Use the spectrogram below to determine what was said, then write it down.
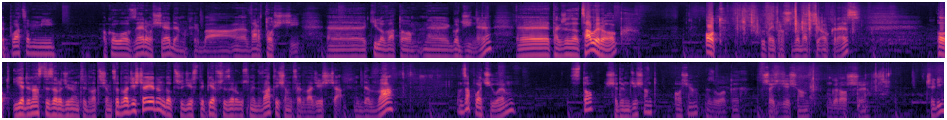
e, płacą mi około 0,7 chyba e, wartości e, kilowatogodziny. Także za cały rok od, tutaj proszę zobaczcie okres, od 11.09.2021 do 31.08.2022 zapłaciłem 175 8 zł 60 groszy, czyli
